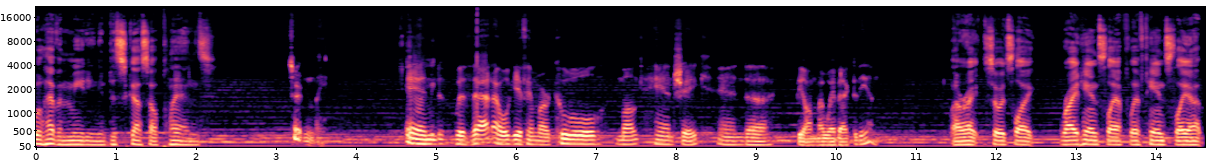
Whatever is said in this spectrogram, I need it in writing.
We'll have a meeting and discuss our plans. Certainly. And with that, I will give him our cool monk handshake and uh, be on my way back to the inn. All right, so it's like right hand slap, left hand slap,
